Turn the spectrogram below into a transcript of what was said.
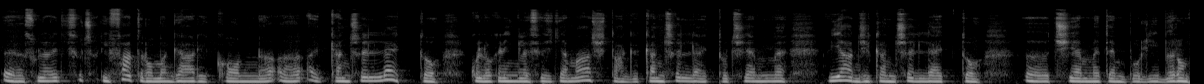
eh, sulle reti sociali, fatelo magari con eh, cancelletto, quello che in inglese si chiama hashtag cancelletto, CM viaggi cancelletto eh, CM Tempo Libero.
